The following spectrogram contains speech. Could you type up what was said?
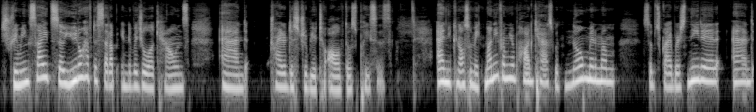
streaming sites. So, you don't have to set up individual accounts and try to distribute to all of those places. And you can also make money from your podcast with no minimum subscribers needed. And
